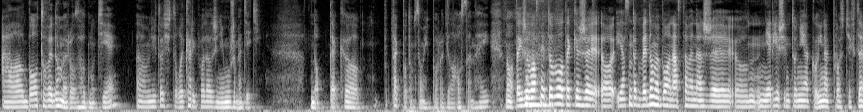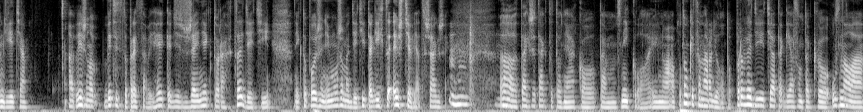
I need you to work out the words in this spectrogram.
ale bolo to vedomé rozhodnutie. Uh, mne to ešte lekári povedali, že nemôže mať deti. No, tak, e, tak potom som ich porodila 8, hej. No, takže vlastne to bolo také, že e, ja som tak vedome bola nastavená, že e, neriešim to nejako inak, proste chcem dieťa. A vieš, no, viete si to predstaviť, hej, keď žene, ktorá chce deti, niekto povie, že nemôže mať deti, tak ich chce ešte viac všakže. Mm-hmm. Uh, takže takto to nejako tam vzniklo. Hej. No a potom, keď sa narodilo to prvé dieťa, tak ja som tak uznala,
